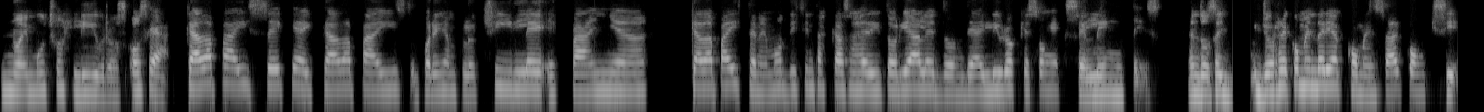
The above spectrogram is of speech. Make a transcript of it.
no hay muchos libros. O sea, cada país, sé que hay cada país, por ejemplo, Chile, España, cada país tenemos distintas casas editoriales donde hay libros que son excelentes. Entonces, yo recomendaría comenzar con, si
